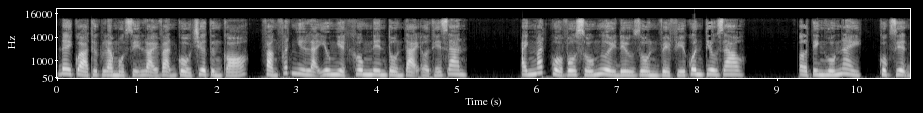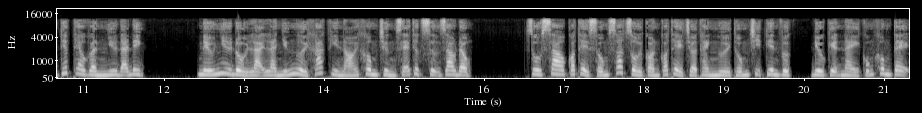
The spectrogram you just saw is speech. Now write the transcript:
Đây quả thực là một dị loại vạn cổ chưa từng có, phảng phất như là yêu nghiệt không nên tồn tại ở thế gian. Ánh mắt của vô số người đều dồn về phía quân tiêu giao. Ở tình huống này, cục diện tiếp theo gần như đã định. Nếu như đổi lại là những người khác thì nói không chừng sẽ thực sự dao động. Dù sao có thể sống sót rồi còn có thể trở thành người thống trị tiên vực, điều kiện này cũng không tệ.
